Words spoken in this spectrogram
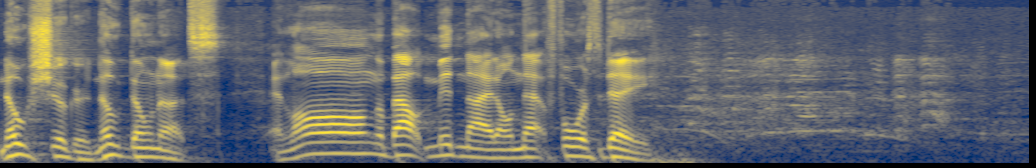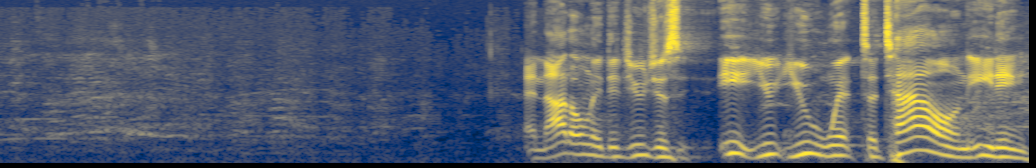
no sugar, no donuts. And long about midnight on that fourth day, and not only did you just eat, you, you went to town eating,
